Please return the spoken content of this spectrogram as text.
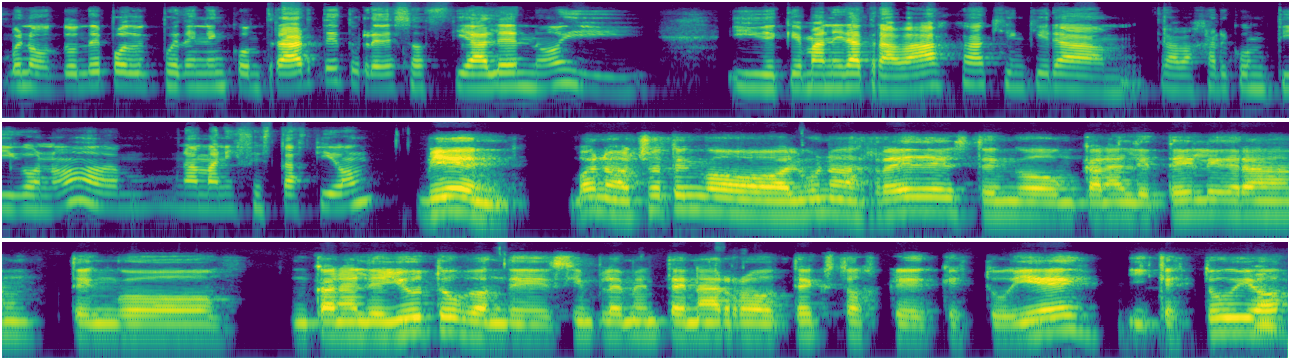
bueno, dónde pueden encontrarte, tus redes sociales, ¿no? Y, y de qué manera trabajas, quien quiera mm, trabajar contigo, ¿no? Una manifestación. Bien, bueno, yo tengo algunas redes, tengo un canal de Telegram, tengo un canal de YouTube donde simplemente narro textos que, estudié y que estudio.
